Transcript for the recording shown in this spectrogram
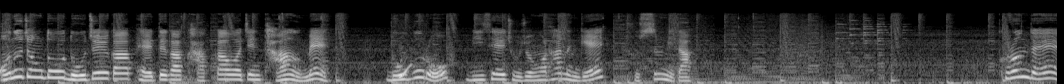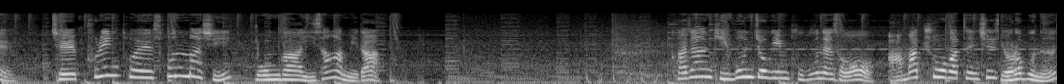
어느 정도 노즐과 베드가 가까워진 다음에 노브로 미세 조정을 하는 게 좋습니다. 그런데 제 프린터의 손맛이 뭔가 이상합니다. 가장 기본적인 부분에서 아마추어 같은 실 여러분은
